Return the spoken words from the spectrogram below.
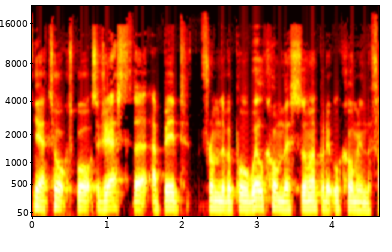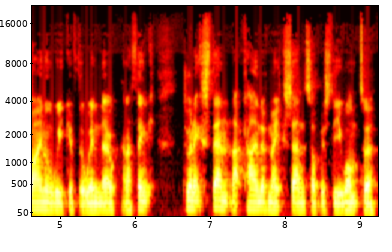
yeah, Talksport suggests that a bid from Liverpool will come this summer, but it will come in the final week of the window, and I think to an extent, that kind of makes sense. Obviously, you want to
